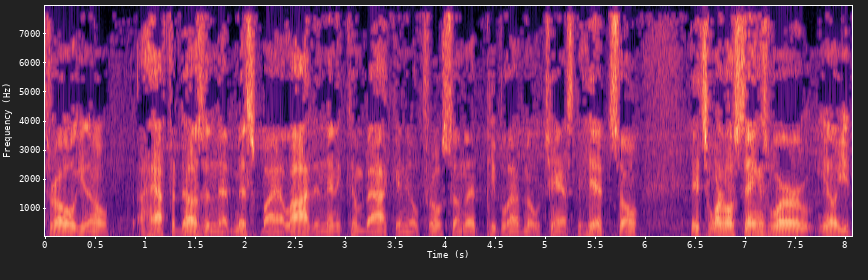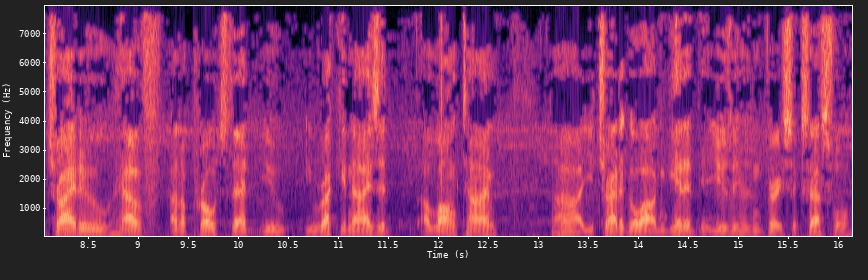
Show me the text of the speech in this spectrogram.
throw, you know, a half a dozen that miss by a lot, and then he come back and he'll throw some that people have no chance to hit. So it's one of those things where you know you try to have an approach that you you recognize it a long time. Uh, you try to go out and get it. It usually isn't very successful,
